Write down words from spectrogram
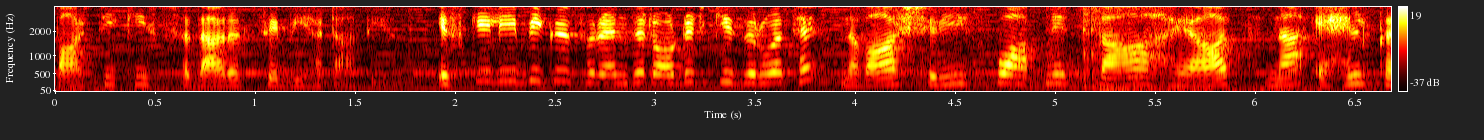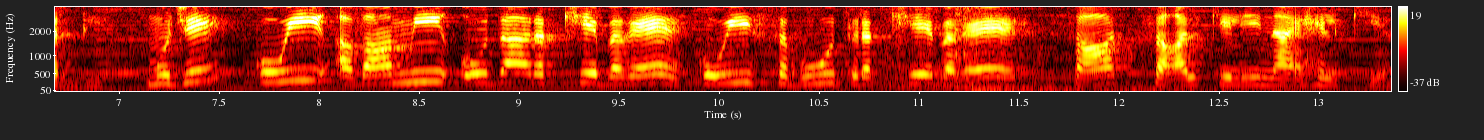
पार्टी की सदारत से भी हटा दिया। इसके लिए भी कोई फोरेंसिक ऑडिट की ज़रूरत है? नवाज़ शरीफ को आपने ताहयात ना अहल कर दिया मुझे कोई अवामी ओदा रखे बगैर, कोई सबूत रखे बगैर सात साल के लिए नाअहल किया।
